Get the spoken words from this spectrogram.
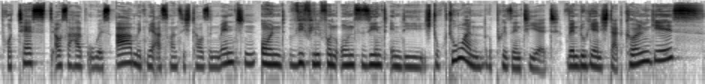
Protest außerhalb USA mit mehr als 20.000 Menschen und wie viel von uns sind in die Strukturen repräsentiert. Wenn du hier in die Stadt Köln gehst,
